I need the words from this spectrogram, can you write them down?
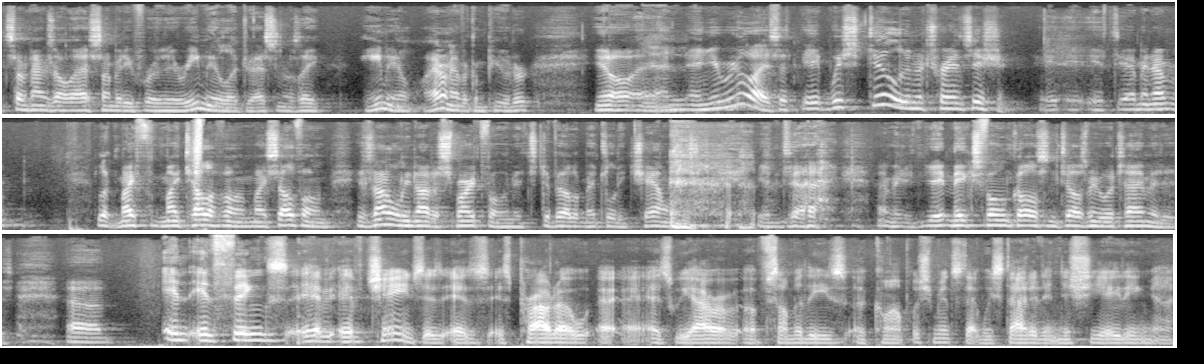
sometimes I'll ask somebody for their email address, and they'll say, "Email? I don't have a computer." You know, and, and you realize that it, we're still in a transition. It, it, I mean, I'm look. My my telephone, my cell phone is not only not a smartphone; it's developmentally challenged. it, uh, I mean, it makes phone calls and tells me what time it is. Uh, And, and things have, have changed as, as, as proud of, uh, as we are of, of some of these accomplishments that we started initiating uh,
